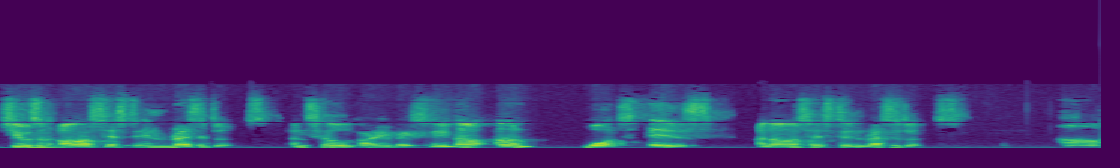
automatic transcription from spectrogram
She was an artist in residence until very recently. Now, Um, what is an artist in residence? Oh,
